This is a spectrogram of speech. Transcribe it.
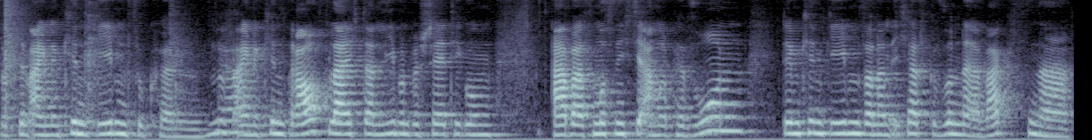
das dem eigenen Kind geben zu können. Das ja. eigene Kind braucht vielleicht dann Liebe und Bestätigung, aber es muss nicht die andere Person dem Kind geben, sondern ich als gesunder Erwachsener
